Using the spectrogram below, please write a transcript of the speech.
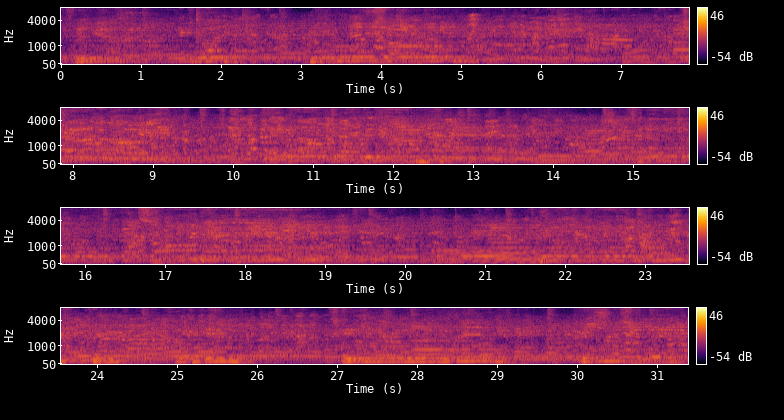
It's been years, anybody non so. Yeah.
